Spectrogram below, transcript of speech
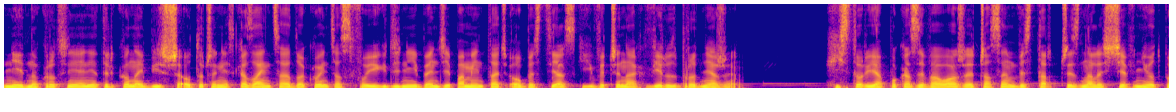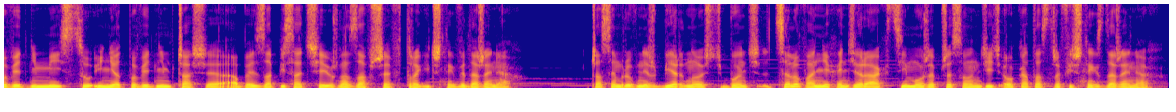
Niejednokrotnie nie tylko najbliższe otoczenie skazańca do końca swoich dni będzie pamiętać o bestialskich wyczynach wielu zbrodniarzy. Historia pokazywała, że czasem wystarczy znaleźć się w nieodpowiednim miejscu i nieodpowiednim czasie, aby zapisać się już na zawsze w tragicznych wydarzeniach. Czasem również bierność bądź celowa niechęć reakcji może przesądzić o katastroficznych zdarzeniach.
